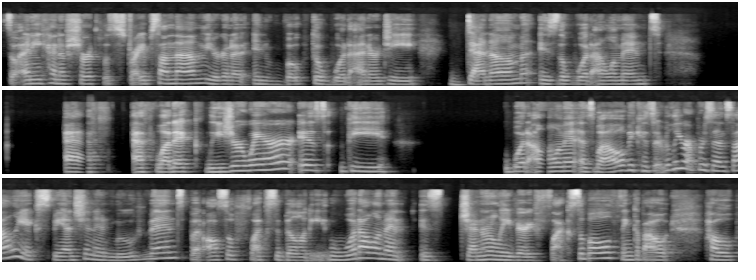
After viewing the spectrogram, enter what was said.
So, any kind of shirts with stripes on them, you're going to invoke the wood energy. Denim is the wood element. Ath- athletic leisure wear is the wood element as well because it really represents not only expansion and movement but also flexibility. The wood element is generally very flexible. Think about how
